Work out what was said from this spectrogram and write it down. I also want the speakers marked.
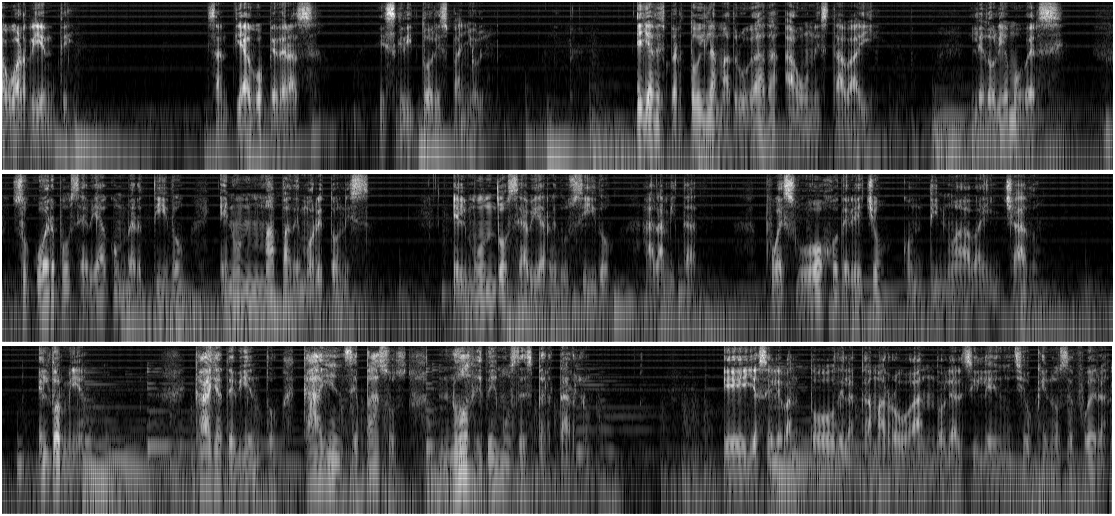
Speaker 1: Aguardiente. Santiago Pedraza, escritor español. Ella despertó y la madrugada aún estaba ahí. Le dolía moverse. Su cuerpo se había convertido en un mapa de moretones. El mundo se había reducido a la mitad, pues su ojo derecho continuaba hinchado. Él dormía. Cállate viento, cállense pasos, no debemos despertarlo. Ella se levantó de la cama rogándole al silencio que no se fuera.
